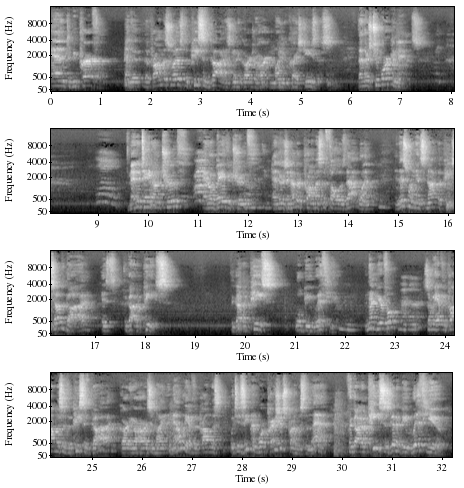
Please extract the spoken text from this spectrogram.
and to be prayerful. And the, the promise was the peace of God is going to guard your heart and mind in Christ Jesus. Then there's two more commands meditate on truth and obey the truth. And there's another promise that follows that one. And this one is not the peace of God, it's the God of peace. The God of peace will be with you. Isn't that beautiful? Uh-huh. So we have the promise of the peace of God guarding our hearts and mind. And now we have the promise, which is even a more precious promise than that. The God of peace is going to be with you.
